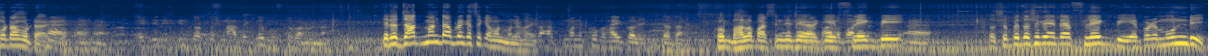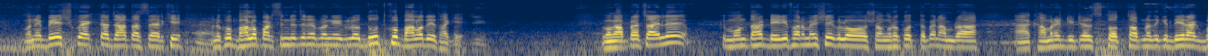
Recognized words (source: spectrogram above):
মোটা মোটা হ্যাঁ হ্যাঁ হ্যাঁ। এই জিনিস কিন্তু দর্শক না দেখলে বুঝতে পারবে না। এটা জাতমানটা আপনার কাছে কেমন মনে হয়? দাঁত মানে খুব হাই কোয়ালিটি দাদা। খুব ভালো পার্সেন্টেজে আর কি ফ্লেগ বি। হ্যাঁ। তো সুপ্রিয় দর্শক এটা ফ্লেগ বি এরপরে মুন্ডি। মানে বেশ কয়েকটা জাত আছে আর কি। হ্যাঁ। মানে খুব ভালো পার্সেন্টেজের এবং এগুলো দুধ খুব ভালো দিয়ে থাকে। এবং আপনারা চাইলে মন্তাহার ডেইরি ফার্মে এসে এগুলো সংগ্রহ করতে পারেন। আমরা খামারের ডিটেলস তথ্য আপনাদেরকে দিয়ে রাখব।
